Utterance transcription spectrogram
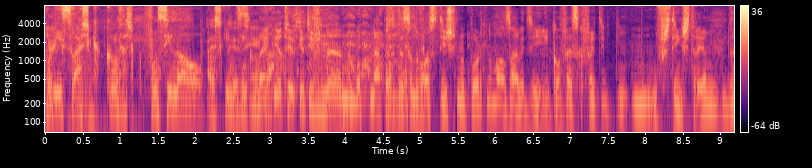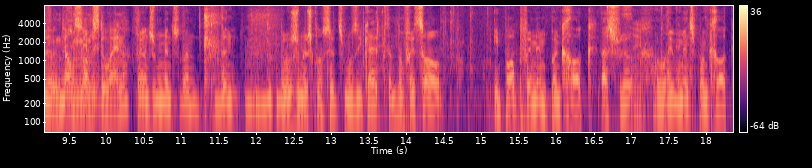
Por isso acho que, acho que funcionou. Conseguimos incomodar. Bem, eu tive, eu tive na, na- na apresentação do vosso disco no Porto, no Maus Hábitos, e, e confesso que foi tipo um, festim extremo. De, Foi um dos não só momentos de- do ano? Foi um dos momentos do ano, de- de- dos meus concertos musicais. Portanto, não foi só hip hop, foi mesmo punk rock, acho eu. Houve ali momentos punk rock.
